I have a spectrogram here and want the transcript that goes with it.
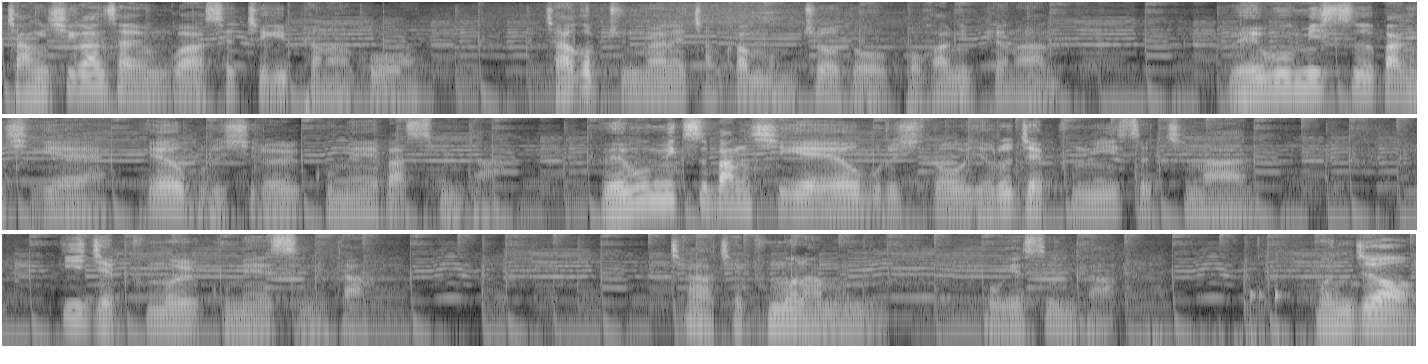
장시간 사용과 세척이 편하고 작업 중간에 잠깐 멈춰도 보관이 편한 외부 믹스 방식의 에어 브러쉬를 구매해 봤습니다. 외부 믹스 방식의 에어 브러쉬도 여러 제품이 있었지만 이 제품을 구매했습니다. 자, 제품을 한번 보겠습니다. 먼저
